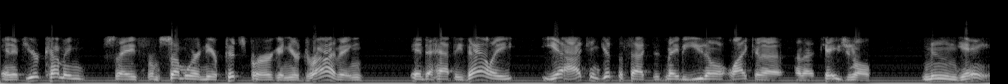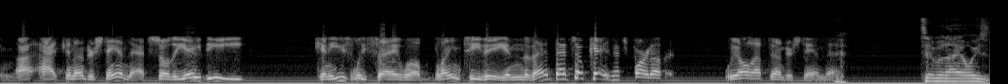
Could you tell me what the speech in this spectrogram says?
and if you're coming, say, from somewhere near Pittsburgh and you're driving into Happy Valley, yeah, I can get the fact that maybe you don't like an, an occasional noon game. I, I can understand that. So the AD can easily say, "Well, blame TV," and that that's okay. That's part of it. We all have to understand that. Tim and I always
